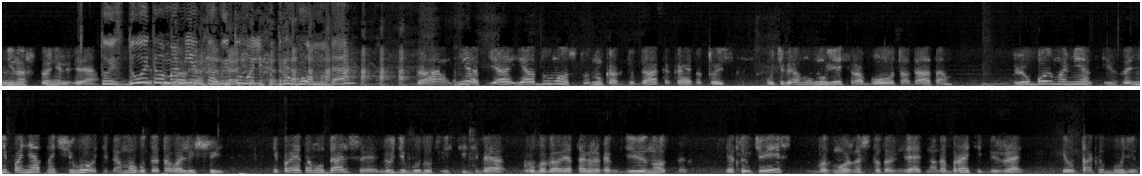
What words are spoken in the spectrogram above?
ни на что нельзя. То есть до этого момента вы думали по-другому, да? Да, нет, я, я думал, что, ну, как-то, да, какая-то, то есть у тебя, ну, есть работа, да, там, в любой момент из-за непонятно чего тебя могут этого лишить. И поэтому дальше люди будут вести себя, грубо говоря, так же, как в 90-х. Если у тебя есть возможность что-то взять, надо брать и бежать. И вот так и будет.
